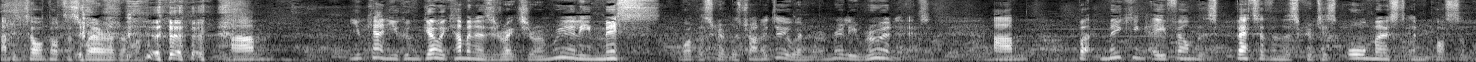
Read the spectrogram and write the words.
I've been told not to swear, everyone. Um, you can. You can go and come in as a director and really miss what the script was trying to do and, and really ruin it. Um, but making a film that's better than the script is almost impossible.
